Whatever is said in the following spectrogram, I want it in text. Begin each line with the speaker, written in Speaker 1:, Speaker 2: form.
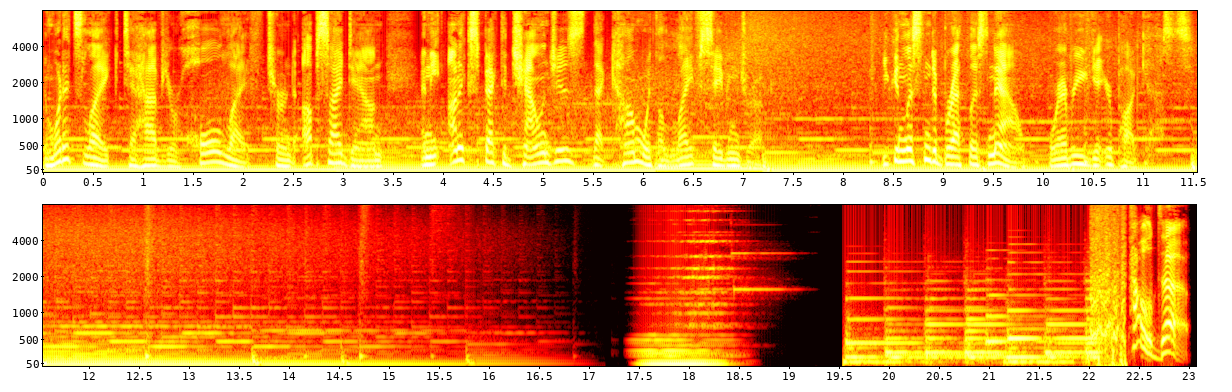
Speaker 1: and what it's like to have your whole life turned upside down and the unexpected challenges that come with a life saving drug. You can listen to Breathless now, wherever you get your podcasts.
Speaker 2: Hold up.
